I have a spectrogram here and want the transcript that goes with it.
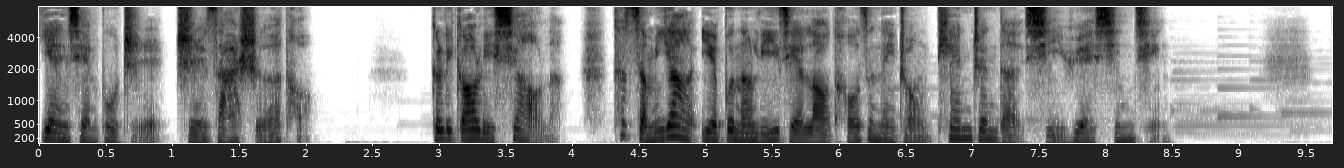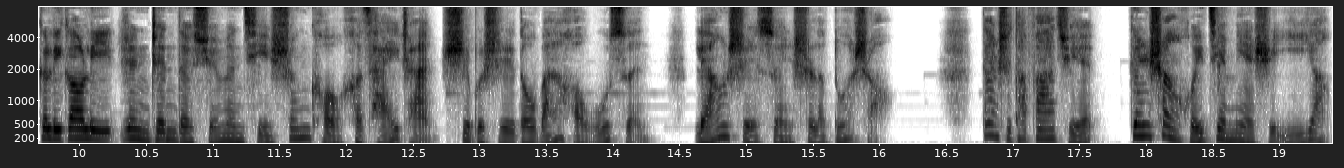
艳羡不止，直咂舌头。格里高利笑了，他怎么样也不能理解老头子那种天真的喜悦心情。格里高利认真地询问起牲口和财产是不是都完好无损，粮食损失了多少。但是他发觉跟上回见面时一样，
